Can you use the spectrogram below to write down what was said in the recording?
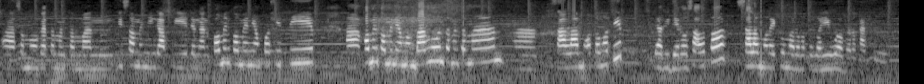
Uh, semoga teman-teman bisa menyinggapi dengan komen-komen yang positif, eh, komen-komen uh, yang membangun teman-teman. Uh, salam otomotif dari Derosa Auto. Assalamualaikum warahmatullahi wabarakatuh.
